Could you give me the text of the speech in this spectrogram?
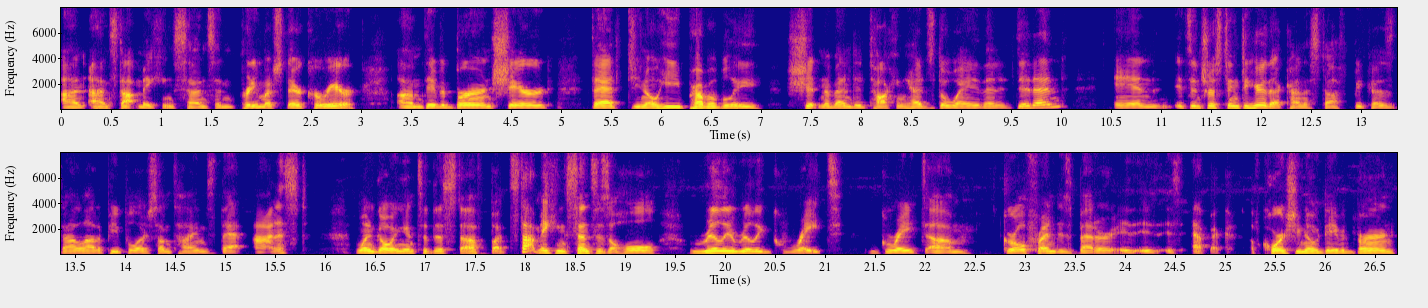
on, on stop making sense and pretty much their career um, david byrne shared that you know he probably shouldn't have ended talking heads the way that it did end and it's interesting to hear that kind of stuff because not a lot of people are sometimes that honest when going into this stuff but stop making sense as a whole really really great great um girlfriend is better is, is, epic. Of course, you know David Byrne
